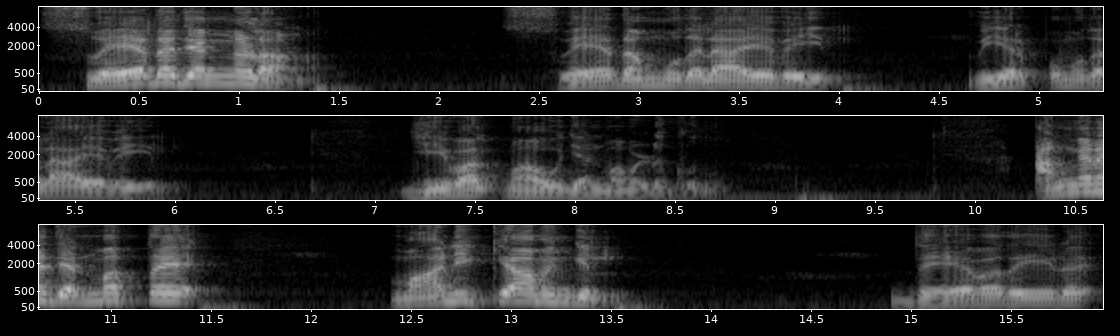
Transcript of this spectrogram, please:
സ്വേദജങ്ങളാണ്. സ്വേദം മുതലായവയിൽ വിയർപ്പ് മുതലായവയിൽ ജീവാത്മാവ് ജന്മമെടുക്കുന്നു. അങ്ങനെ ജന്മത്തെ മാനിക്കാമെങ്കിൽ ദേവതയുടെ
